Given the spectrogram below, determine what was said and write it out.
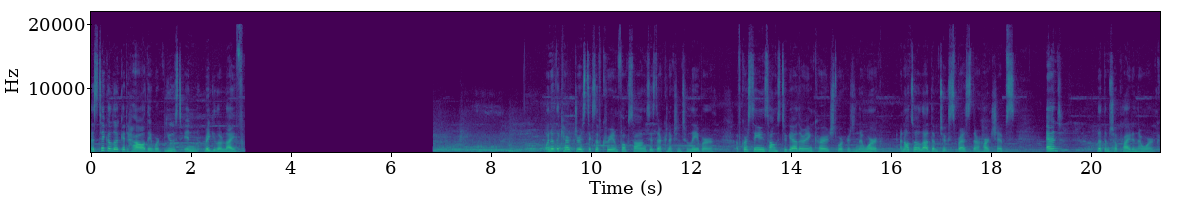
Let's take a look at how they were used in regular life. One of the characteristics of Korean folk songs is their connection to labor. Of course, singing songs together encouraged workers in their work and also allowed them to express their hardships and let them show pride in their work.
